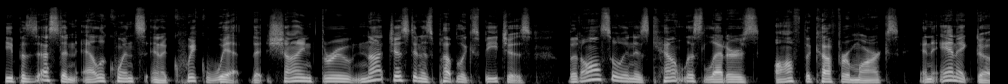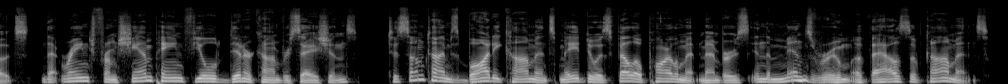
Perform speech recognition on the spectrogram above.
He possessed an eloquence and a quick wit that shined through not just in his public speeches, but also in his countless letters, off the cuff remarks, and anecdotes that range from champagne fueled dinner conversations to sometimes bawdy comments made to his fellow parliament members in the men's room of the House of Commons,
